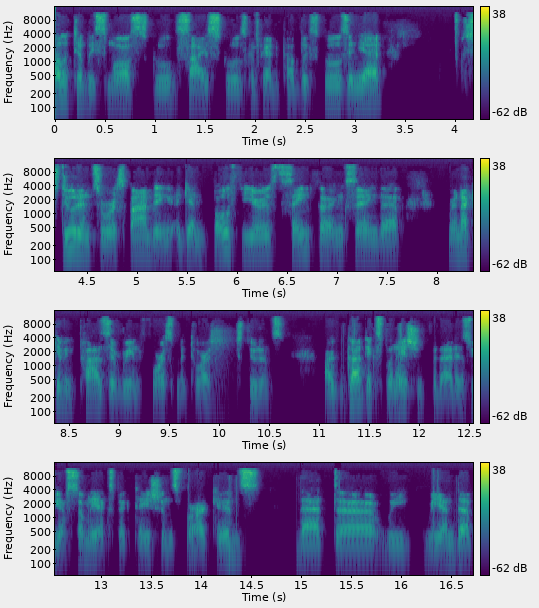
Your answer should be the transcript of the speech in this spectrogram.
relatively small school size schools compared to public schools, and yet students are responding again both years same thing, saying that we're not giving positive reinforcement to our students. Our gut explanation for that is we have so many expectations for our kids that uh, we we end up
